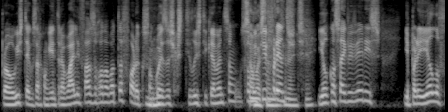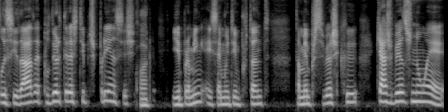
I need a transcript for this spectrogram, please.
para o Isto é Gozar com quem trabalha e faz o Roda Bota Fora, que são Uhum. coisas que estilisticamente são, são, São muito diferentes. sim. E ele consegue viver isso. E para ele a felicidade é poder ter este tipo de experiências. Claro. E para mim isso é muito importante também perceberes que, que às vezes não é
